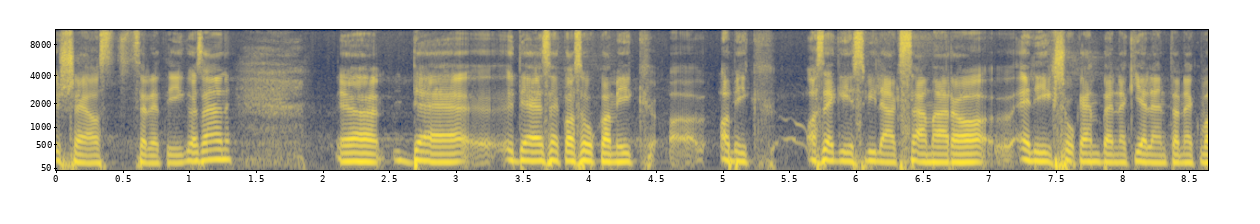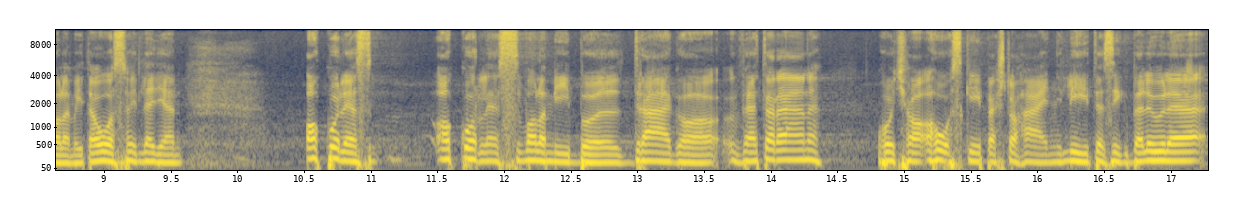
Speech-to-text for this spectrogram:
se azt szereti igazán. De, de ezek azok, amik, amik az egész világ számára elég sok embernek jelentenek valamit ahhoz, hogy legyen akkor lesz, akkor lesz valamiből drága veterán, hogyha ahhoz képest a hány létezik belőle,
